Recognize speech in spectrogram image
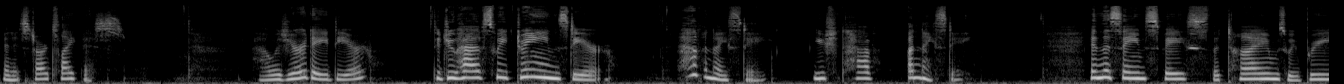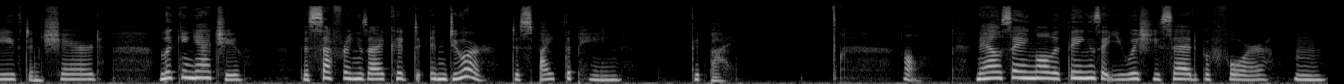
and it starts like this How was your day, dear? Did you have sweet dreams, dear? Have a nice day. You should have a nice day in the same space, the times we breathed and shared, looking at you, the sufferings I could endure despite the pain. Goodbye. Oh, now saying all the things that you wish you said before. Hmm.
